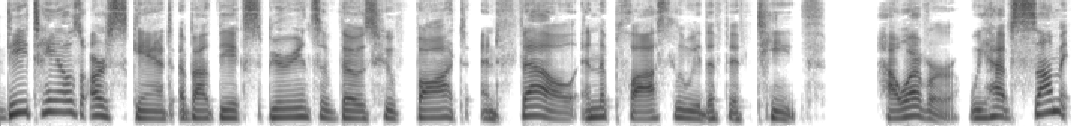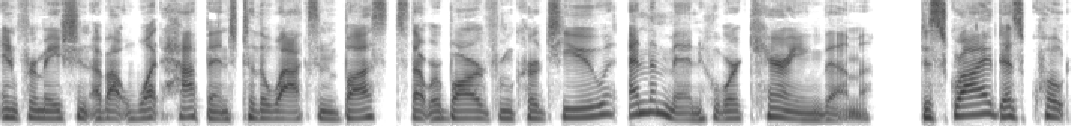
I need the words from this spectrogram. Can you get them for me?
Details are scant about the experience of those who fought and fell in the Place Louis XV. However, we have some information about what happened to the waxen busts that were borrowed from Curtius and the men who were carrying them. Described as, quote,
